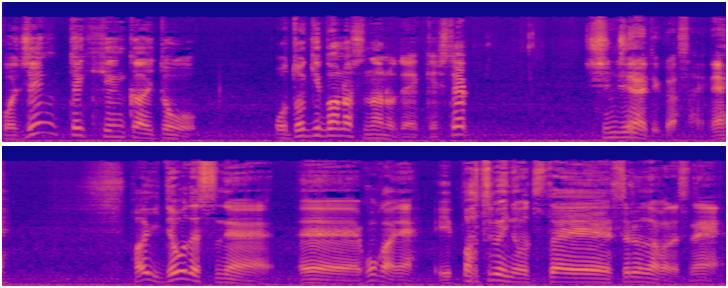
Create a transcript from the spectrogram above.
個人的見解とおとぎ話なので、決して信じないでくださいね。はい。ではですね、えー、今回ね、一発目にお伝えするのがですね、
